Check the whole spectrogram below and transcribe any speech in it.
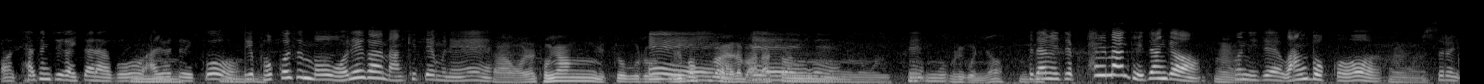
어, 자생지가 있다라고 음. 알려져 있고 음. 이게 벚꽃은 뭐 원해가 많기 때문에 아, 원래 동양 이쪽으로 예, 일본뿐만 아니라 예, 많았던 네. 식물이군요. 그 다음에 이제 팔만 대장경은 음. 이제 왕벚꽃 음. 을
